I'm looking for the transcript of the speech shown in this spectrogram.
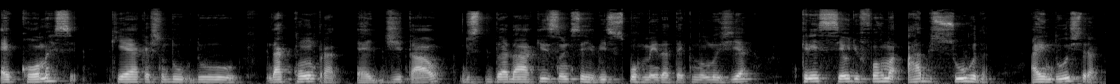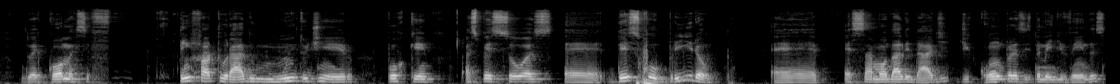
e-commerce, que é a questão do, do da compra é, digital, do, da, da aquisição de serviços por meio da tecnologia, cresceu de forma absurda. A indústria do e-commerce tem faturado muito dinheiro porque as pessoas é, descobriram é, essa modalidade de compras e também de vendas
